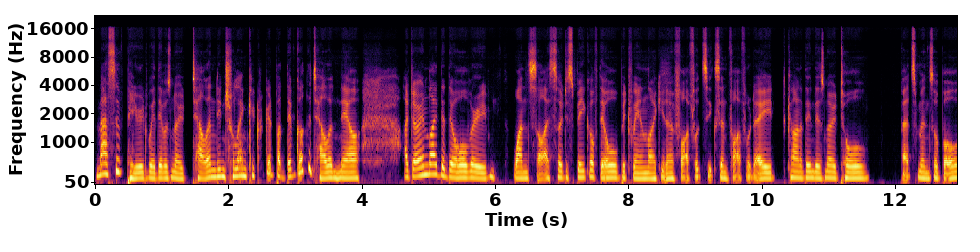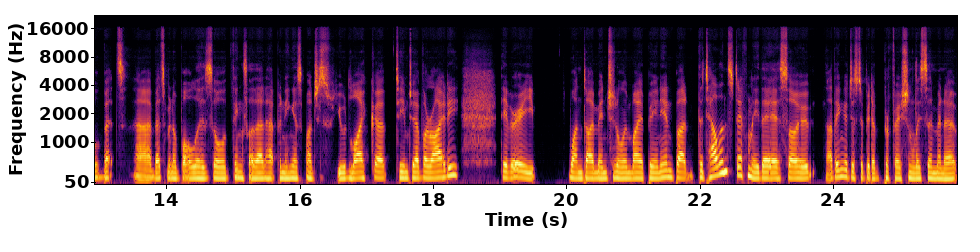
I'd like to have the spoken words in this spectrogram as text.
massive period where there was no talent in Sri Lanka cricket, but they've got the talent now. I don't like that they're all very one size, so to speak of. They're all between like, you know, five foot six and five foot eight kind of thing. There's no tall batsmen or ball bats, uh, batsmen or bowlers or things like that happening as much as you would like a team to have variety. They're very one dimensional in my opinion, but the talent's definitely there. So I think just a bit of professionalism and a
